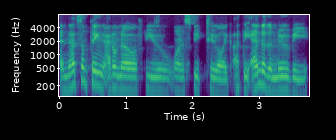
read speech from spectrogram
and that's something i don't know if you want to speak to like at the end of the movie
